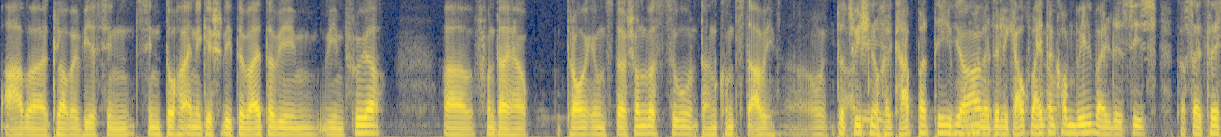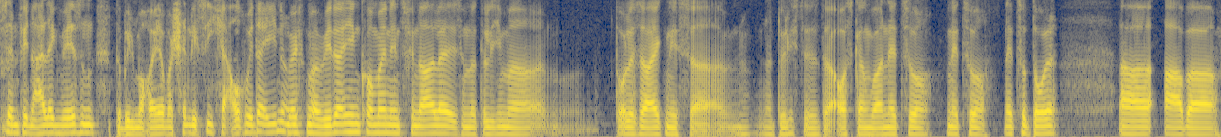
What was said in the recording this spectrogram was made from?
Aber ich glaube, wir sind, sind doch einige Schritte weiter wie im, wie im Frühjahr. Von daher traue ich uns da schon was zu und dann kommt Derby. Und Dazwischen noch eine Cup-Partie, ja, wo man natürlich auch genau. weiterkommen will, weil das ist das letzte im Finale gewesen. Da will man heuer wahrscheinlich sicher auch wieder hin. Möchten wir wieder hinkommen ins Finale, ist natürlich immer ein tolles Ereignis. Äh, natürlich, der Ausgang war nicht so, nicht so, nicht so toll. Äh, aber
